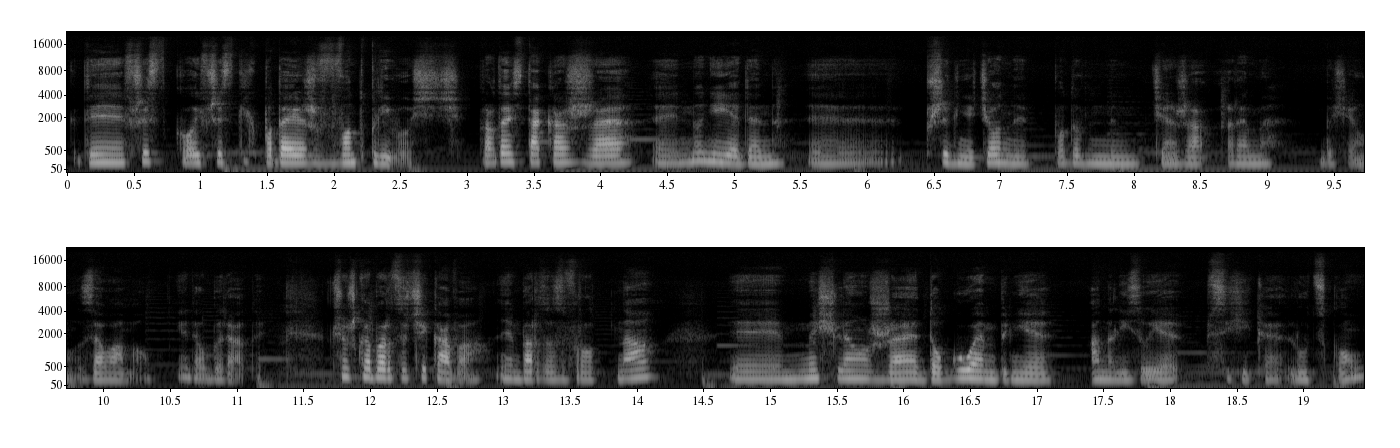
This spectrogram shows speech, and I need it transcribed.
gdy wszystko i wszystkich podajesz w wątpliwość? Prawda jest taka, że no nie jeden przygnieciony podobnym ciężarem by się załamał, nie dałby rady. Książka bardzo ciekawa, y, bardzo zwrotna. Y, myślę, że dogłębnie analizuje psychikę ludzką.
